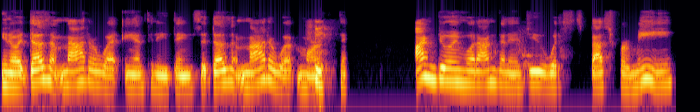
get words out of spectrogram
you know it doesn't matter what anthony thinks it doesn't matter what mark thinks i'm doing what i'm going to do what's best for me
